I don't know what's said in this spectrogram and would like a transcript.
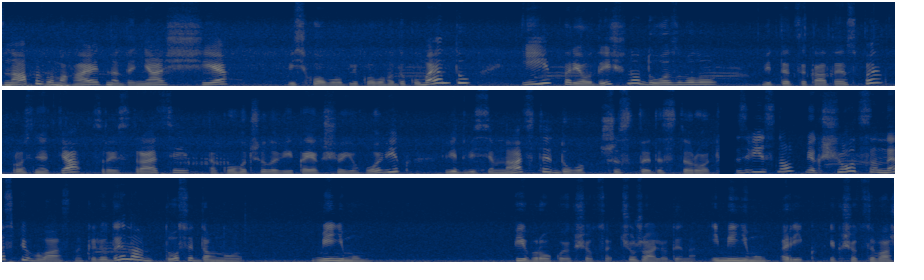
ЦНАПи вимагають надання ще військово-облікового документу і періодично дозволу від ТЦК та СП про зняття з реєстрації такого чоловіка, якщо його вік від 18 до 60 років. Звісно, якщо це не співвласники, людина досить давно, мінімум півроку, якщо це чужа людина, і мінімум рік, якщо це ваш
